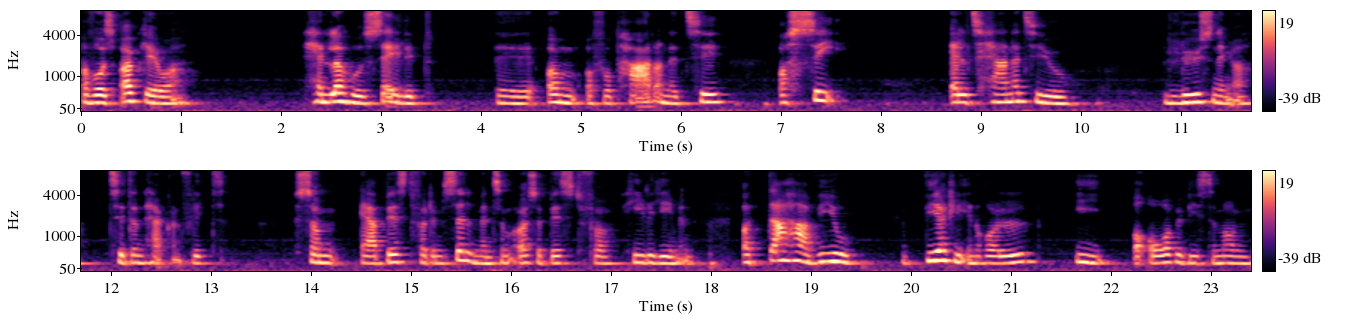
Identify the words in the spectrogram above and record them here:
Og vores opgaver handler hovedsageligt øh, om at få parterne til at se alternative løsninger til den her konflikt, som er bedst for dem selv, men som også er bedst for hele Yemen. Og der har vi jo virkelig en rolle i at overbevise dem om,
